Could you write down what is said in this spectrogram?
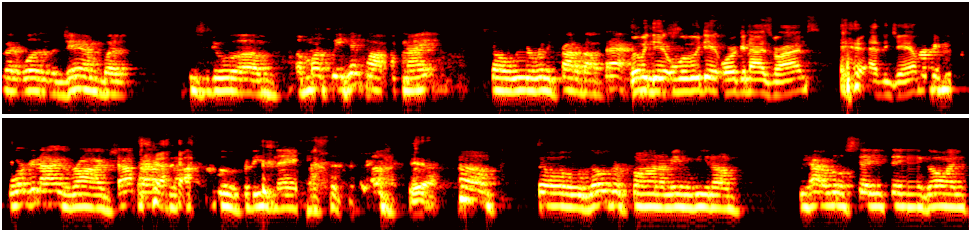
that it was at the Jam, but we used to do a, a monthly hip hop night. So we were really proud about that. When we did when we did organized rhymes at the jam. Organized rhymes. Shout out to Clue for these names. yeah. Um, so those are fun. I mean, we, you know, we had a little steady thing going.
